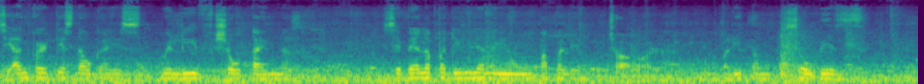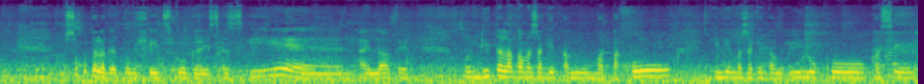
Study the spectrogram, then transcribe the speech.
Si Ann Curtis daw guys will leave showtime na. Si Bella Padilla na yung papalit. Char. Balitang showbiz. Gusto ko talaga tong shades ko guys. As in. I love it. Hindi talaga masakit ang mata ko. Hindi masakit ang ulo ko. Kasi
